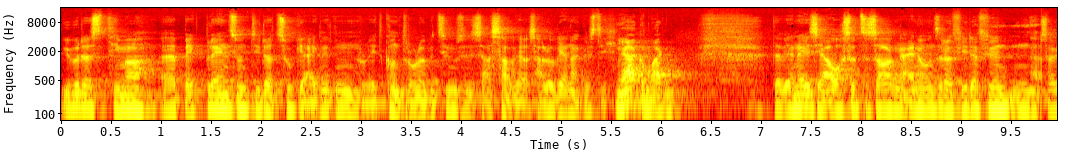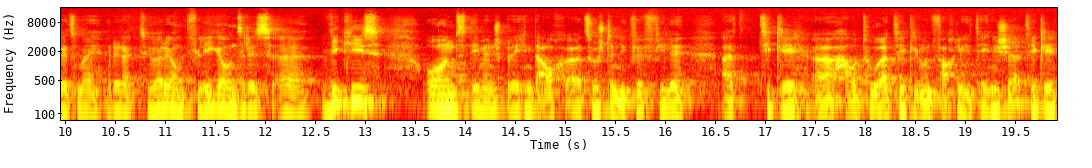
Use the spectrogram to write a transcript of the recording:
über das Thema äh, Backplanes und die dazu geeigneten RAID Controller bzw. SAS-HBAs. Hallo Werner, grüß dich. Ja, guten Morgen. Der Werner ist ja auch sozusagen einer unserer federführenden, sage jetzt mal, Redakteure und Pfleger unseres äh, Wikis und dementsprechend auch äh, zuständig für viele Artikel, äh, How-to-Artikel und fachliche technische Artikel.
